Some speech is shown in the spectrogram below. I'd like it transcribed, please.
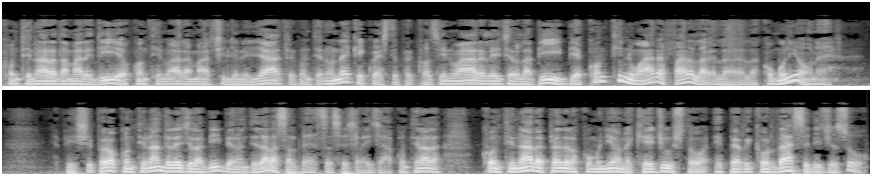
continuare ad amare Dio, continuare a amarci gli uni gli altri. Continu- non è che questo è per continuare a leggere la Bibbia, continuare a fare la, la, la comunione. Capisci? Però continuando a leggere la Bibbia non ti dà la salvezza se ce l'hai già. Continuare, continuare a prendere la comunione che è giusto è per ricordarsi di Gesù.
